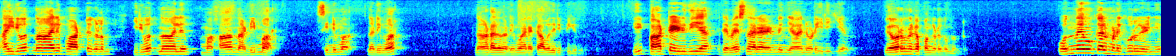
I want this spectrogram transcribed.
ആ ഇരുപത്തിനാല് പാട്ടുകളും ഇരുപത്തിനാല് മഹാനടിമാർ സിനിമ നടിമാർ നാടക നടിമാരൊക്കെ അവതരിപ്പിക്കുന്നു. ഈ പാട്ട് എഴുതിയ രമേശ് നാരായണനും ഞാനിവിടെ ഇരിക്കുകയാണ്. ഗവർണറൊക്കെ പങ്കെടുക്കുന്നുണ്ട്. ഒന്നേ മുക്കാൽ മണിക്കൂർ കഴിഞ്ഞ്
